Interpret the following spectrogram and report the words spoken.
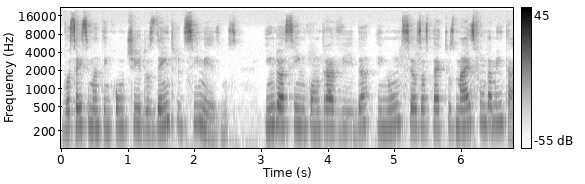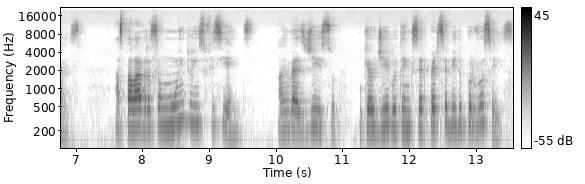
Vocês se mantêm contidos dentro de si mesmos, indo assim contra a vida em um de seus aspectos mais fundamentais. As palavras são muito insuficientes. Ao invés disso, o que eu digo tem que ser percebido por vocês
